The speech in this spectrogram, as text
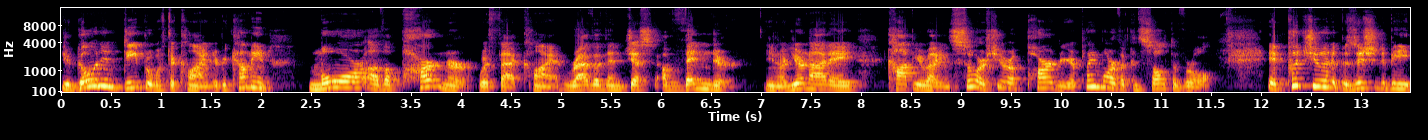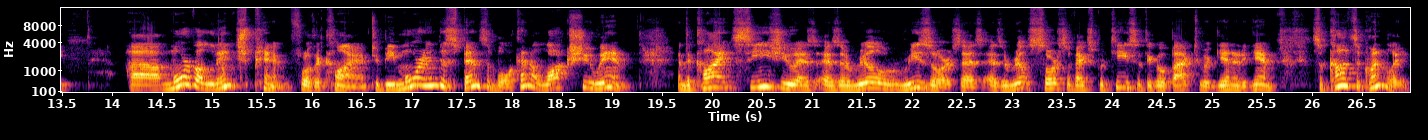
you're going in deeper with the client. You're becoming more of a partner with that client rather than just a vendor. You know, you're not a copywriting source, you're a partner. You're playing more of a consultative role. It puts you in a position to be uh, more of a linchpin for the client to be more indispensable. It kind of locks you in. And the client sees you as, as a real resource, as, as a real source of expertise that they go back to again and again. So, consequently,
